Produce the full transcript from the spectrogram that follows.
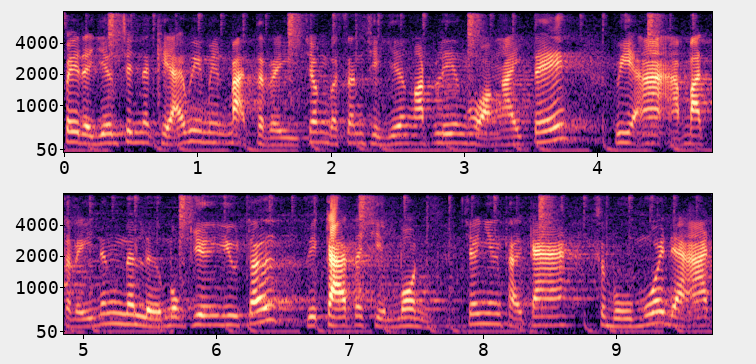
ពេលដែលយើងចេញទៅក្រៅវាមានបាក់តេរីអញ្ចឹងបើសិនជាយើងអត់លាងរាល់ថ្ងៃទេវាអាចអាបាក់តេរីហ្នឹងនៅលើមុខយើងយូរទៅវាកើតទៅជាមុនអញ្ចឹងយើងត្រូវការសាប៊ូមួយដែលអាច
